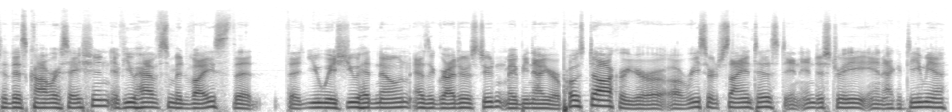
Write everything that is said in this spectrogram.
to this conversation, if you have some advice that that you wish you had known as a graduate student, maybe now you're a postdoc or you're a research scientist in industry in academia,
